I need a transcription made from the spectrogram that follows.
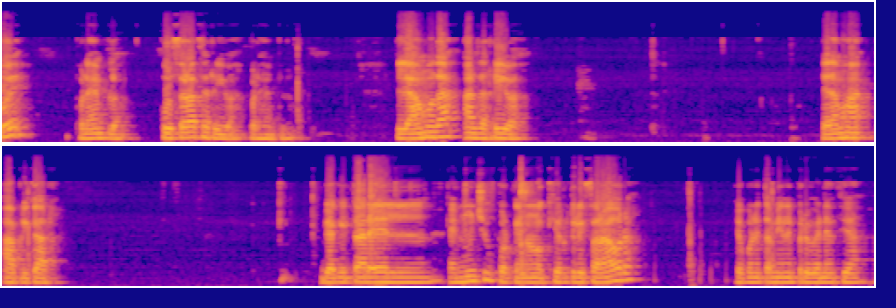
pues, por ejemplo, cursor hacia arriba, por ejemplo. Le vamos a dar al de arriba. Le damos a aplicar. Voy a quitar el, el Nunchuk porque no lo quiero utilizar ahora. Voy a poner también en preferencia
